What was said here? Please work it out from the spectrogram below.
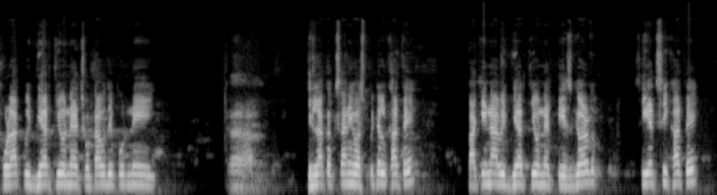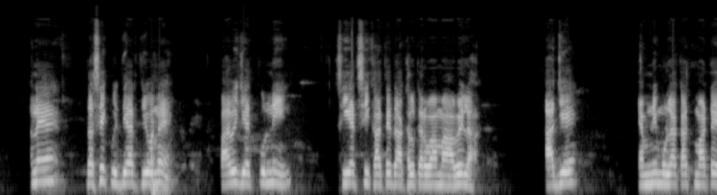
થોડાક વિદ્યાર્થીઓને છોટાઉદેપુરની જિલ્લા કક્ષાની હોસ્પિટલ ખાતે, બાકીના વિદ્યાર્થીઓને તેજગઢ સીએચસી ખાતે અને દસેક વિદ્યાર્થીઓને પાવી જેતપુરની સીએચસી ખાતે દાખલ કરવામાં આવેલા. આજે એમની મુલાકાત માટે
